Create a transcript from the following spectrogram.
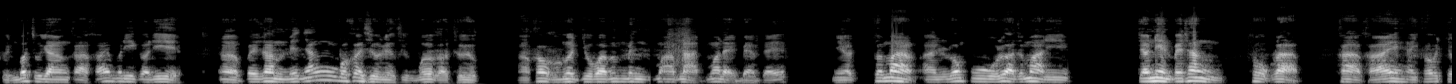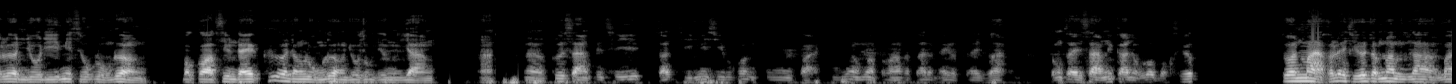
ขึ้นบ่ทุอย่างค้าขายบ่ดีก็ดีเออไปทำเฮ็ดยังบ่เคยซื้อเลือกซื้อเบอร์ก็ถูกอ่าเขาเงิดอยู่ว่ามันเป็นอำนาจมาได้แบบใดเนี่ยส่วนมากอ่าหลวงปู่หรืออาตมานี่จะเน้นไปทั้งโชคลาภค้าขายให้เขาเจริญอยู่ดีมีสุขรุ่งเรื่อง ประกอบสิ่งใดคือต้องรุ่งเรื่องอยู่ทุกสิ่งทุกอย่างอ่าเออคือสร้างเป็นสีสัตว์สีมีชีวิตคนกูป่ากูเมืองมาประมาณภาษาใดก็ใส่สร้างต้องใส่สร้างในการออกรบบอกซื้อ ส่วนมากเขาเลยถือจำนำหน้ามา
